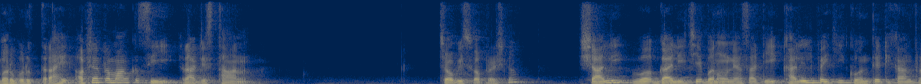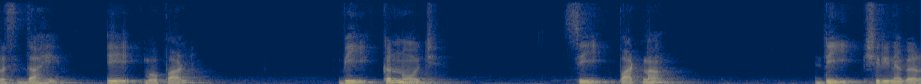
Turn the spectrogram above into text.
बरोबर उत्तर आहे. ऑप्शन क्रमांक सी. राजस्थान. चौबीसवा प्रश्न. शाली व गालीचे बनवण्यासाठी खालीलपैकी कोणते ठिकाण प्रसिद्ध आहे? A. Bhopal B. Kannauj C. Patna D. Srinagar.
